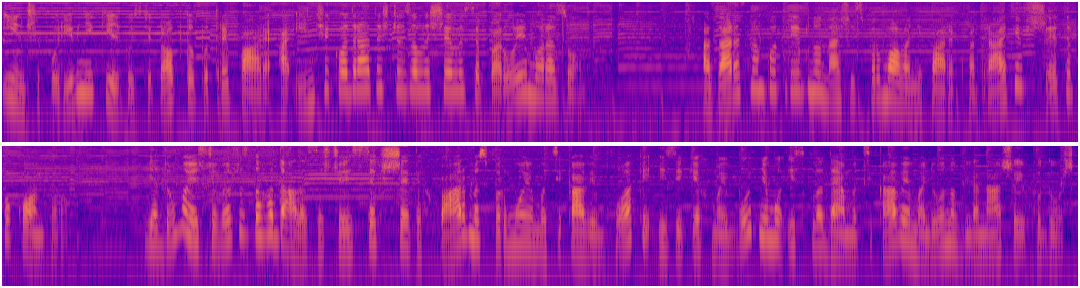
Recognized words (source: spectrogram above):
інших у рівній кількості, тобто по три пари, а інші квадрати, що залишилися, паруємо разом. А зараз нам потрібно наші сформовані пари квадратів зшити по контуру. Я думаю, що ви вже здогадалися, що із цих шитих пар ми сформуємо цікаві блоки, із яких в майбутньому і складемо цікавий малюнок для нашої подушки.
